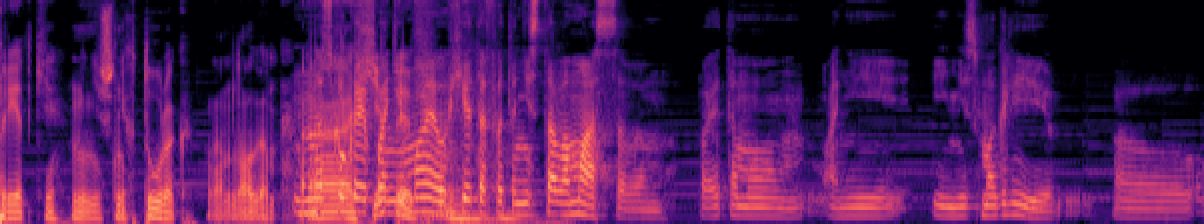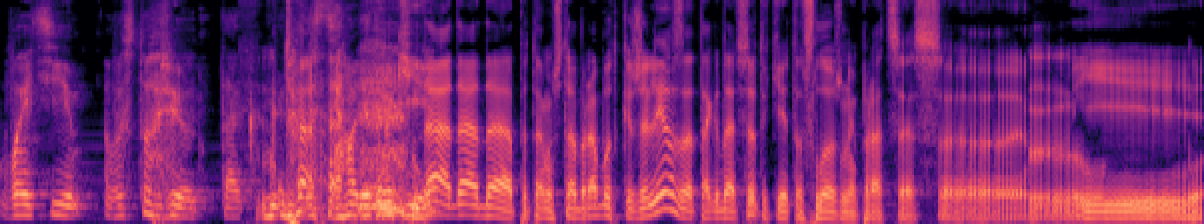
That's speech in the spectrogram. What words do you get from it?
предки нынешних турок во многом. Насколько а, я хеты... понимаю, у хетов это не стало массовым, поэтому они и не смогли Э, войти в историю так, как да. сделали другие. Да, да, да, потому что обработка железа тогда все-таки это сложный процесс. Э, и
